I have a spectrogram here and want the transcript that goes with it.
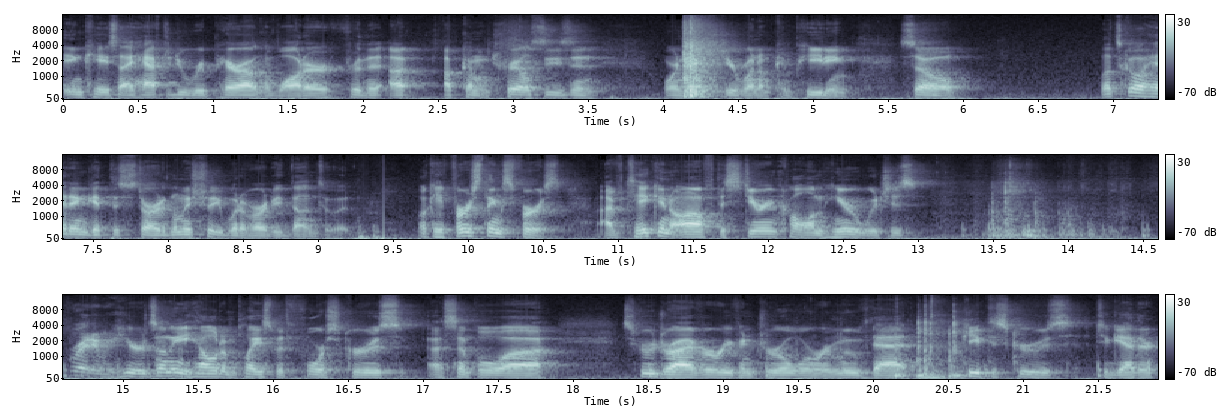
in case I have to do repair out in the water for the upcoming trail season or next year when I'm competing. So let's go ahead and get this started. Let me show you what I've already done to it. Okay, first things first. I've taken off the steering column here, which is right over here. It's only held in place with four screws. A simple uh, screwdriver or even drill will remove that. Keep the screws together.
